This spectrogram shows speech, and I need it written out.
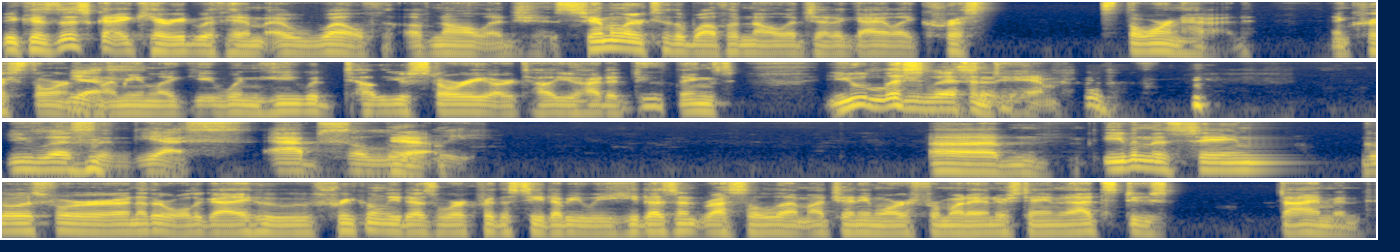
because this guy carried with him a wealth of knowledge, similar to the wealth of knowledge that a guy like Chris Thorne had. And Chris Thorne, Yes. I mean, like when he would tell you a story or tell you how to do things, you listen, listened. to him. You listened. yes, absolutely. Um, even the same goes for another older guy who frequently does work for the CWE. He doesn't wrestle that much anymore, from what I understand. And that's Deuce Diamond.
